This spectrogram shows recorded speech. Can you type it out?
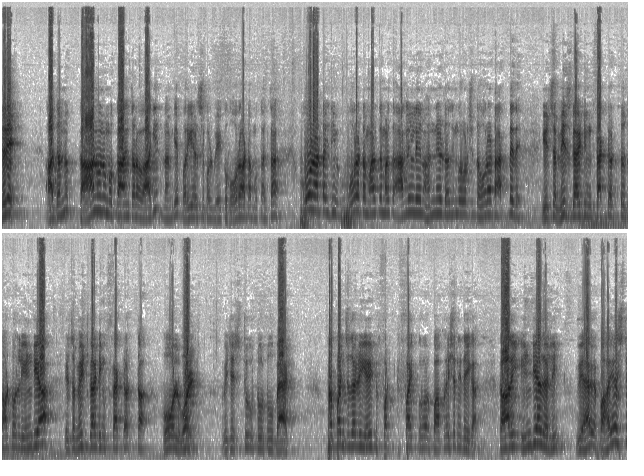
ಇದ್ದರೆ ಅದನ್ನು ಕಾನೂನು ಮುಖಾಂತರವಾಗಿ ನಮಗೆ ಪರಿಹರಿಸಿಕೊಳ್ಬೇಕು. ಹೋರಾಟ ಮುಖಾಂತರ ಹೋರಾಟ ಇದು ಹೋರಾಟ ಮಾಡ್ತಾ ಮಾಡ್ತಾ ಆಗಲಿಲ್ಲ ಏನು? ಹನ್ನೆರಡು, ಹದಿಮೂರು ವರ್ಷದ ಹೋರಾಟ ಆಗ್ತಾಯಿದೆ it's a misguiding factor to not only India it's a misguiding factor the whole world which is too too too bad ಪ್ರಪಂಚದಲ್ಲಿ eight forty five crore population ಇದೆ ಈಗ. ಖಾಲಿ ಇಂಡಿಯಾದಲ್ಲಿ we have a highest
